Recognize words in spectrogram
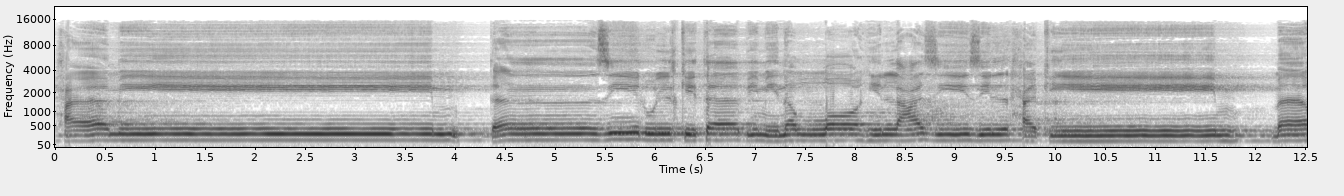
حميم. تنزيل الكتاب من الله العزيز الحكيم.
